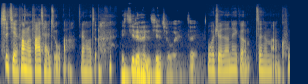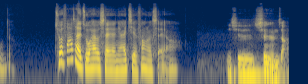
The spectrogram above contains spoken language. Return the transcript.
是解放了发财族吧，然后这 你记得很清楚诶，对，我觉得那个真的蛮酷的。除了发财族，还有谁？你还解放了谁啊？一些仙人掌，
